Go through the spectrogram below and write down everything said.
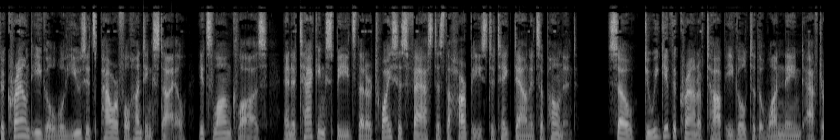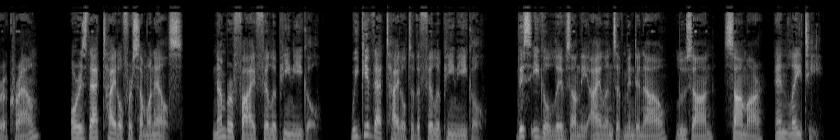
The crowned eagle will use its powerful hunting style, its long claws, and attacking speeds that are twice as fast as the harpies to take down its opponent. So, do we give the crown of top eagle to the one named after a crown? Or is that title for someone else? Number 5 Philippine Eagle. We give that title to the Philippine eagle. This eagle lives on the islands of Mindanao, Luzon, Samar, and Leyte.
